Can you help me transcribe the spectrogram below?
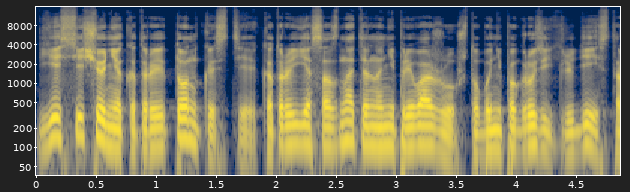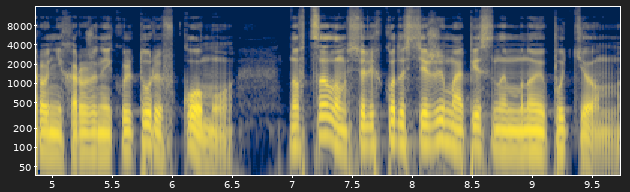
Есть еще некоторые тонкости, которые я сознательно не привожу, чтобы не погрузить людей сторонних оружейной культуры в кому – но в целом все легко достижимо описанным мною путем.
